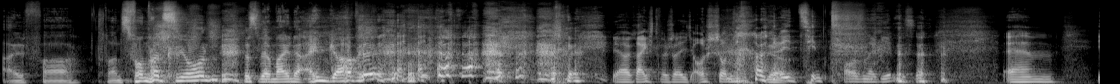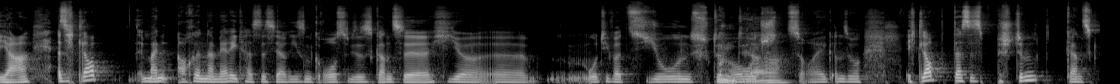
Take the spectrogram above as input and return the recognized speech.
Alpha, Transformation. Das wäre meine Eingabe. Ja, reicht wahrscheinlich auch schon. Ja. Die 10.000 Ergebnisse. ähm, ja, also ich glaube, ich meine, auch in Amerika ist das ja riesengroß, so dieses ganze hier äh, Motivationscoach-Zeug ja. und so. Ich glaube, dass es bestimmt ganz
